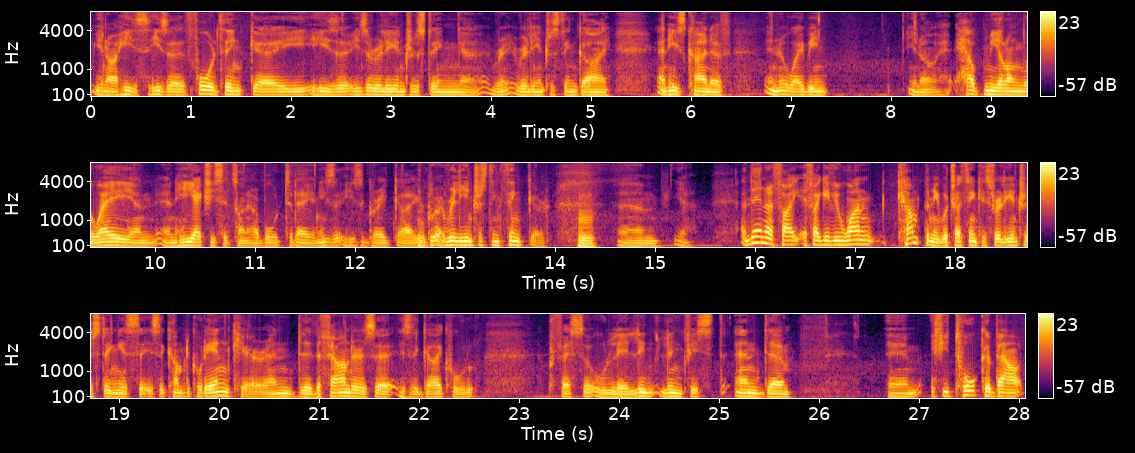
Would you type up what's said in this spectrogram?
You know, he's he's a forward thinker. He, he's a, he's a really interesting, uh, re- really interesting guy, and he's kind of in a way been you know, helped me along the way, and, and he actually sits on our board today, and he's a, he's a great guy, okay. a really interesting thinker. Hmm. Um, yeah. And then if I if I give you one company which I think is really interesting is is a company called Encare, and the, the founder is a is a guy called Professor Olle Ljungqvist. And um, um, if you talk about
